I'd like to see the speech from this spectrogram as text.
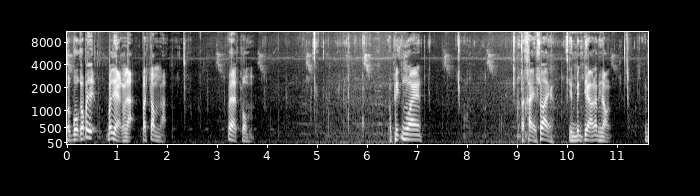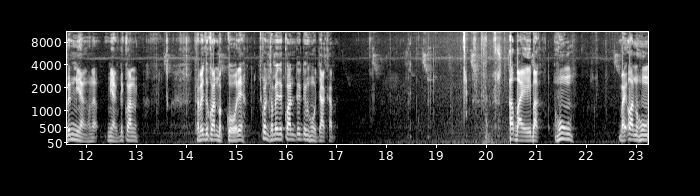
บอกโกก็ไปปลาแดกนั่นแหละปลาจ้อมน่ะแปดสมพริกหน่วย ตะไคร่ซอยกินเป็นเจียวนะพี่น้องกินเป็นเมียงนะเมียงตะกอนทำไมตะกอนบักโกเนี่ยก้นทำไมตะกอนจึงหูจักครับเอาใบบักฮุงใบอ่อนมะฮุง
